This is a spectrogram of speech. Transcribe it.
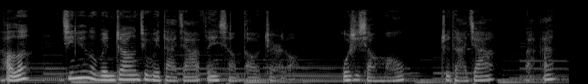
好了，今天的文章就为大家分享到这儿了，我是小萌，祝大家晚安。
